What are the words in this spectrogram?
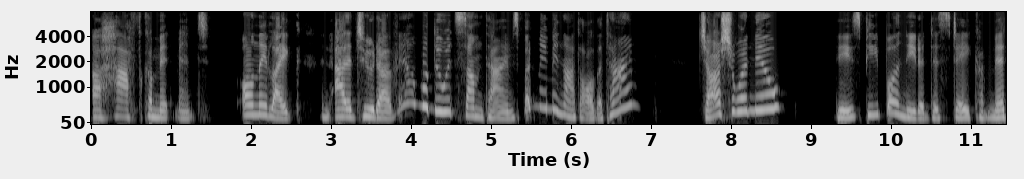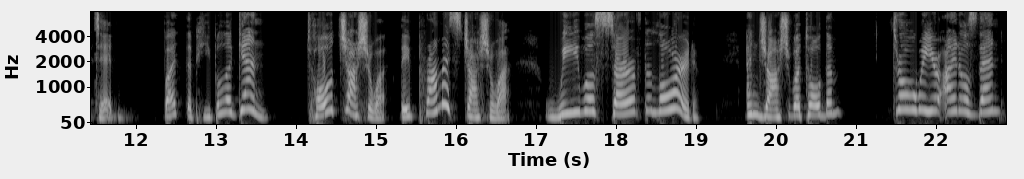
a half commitment, only like an attitude of, yeah, we'll do it sometimes, but maybe not all the time. Joshua knew these people needed to stay committed. But the people again told Joshua, they promised Joshua, we will serve the Lord. And Joshua told them, throw away your idols then.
